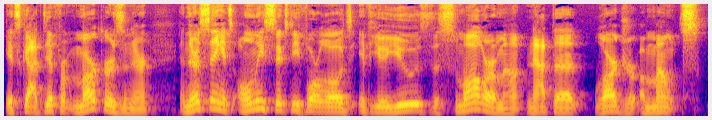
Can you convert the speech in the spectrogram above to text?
it's got different markers in there, and they're saying it's only 64 loads if you use the smaller amount, not the larger amounts.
